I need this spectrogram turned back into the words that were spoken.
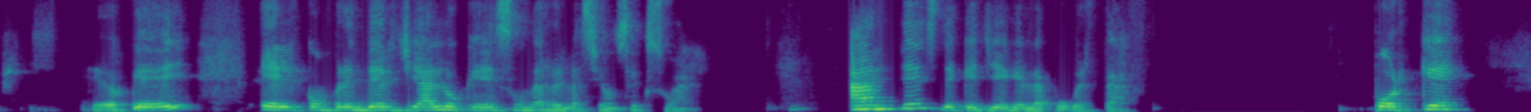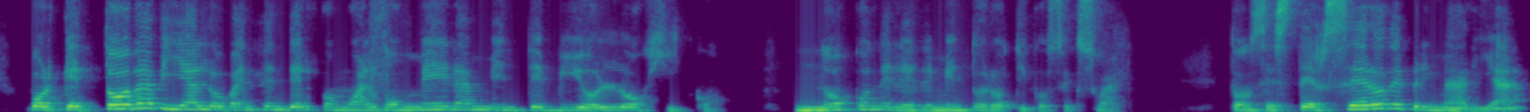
¿ok? El comprender ya lo que es una relación sexual antes de que llegue la pubertad. ¿Por qué? Porque todavía lo va a entender como algo meramente biológico no con el elemento erótico sexual. Entonces, tercero de primaria,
